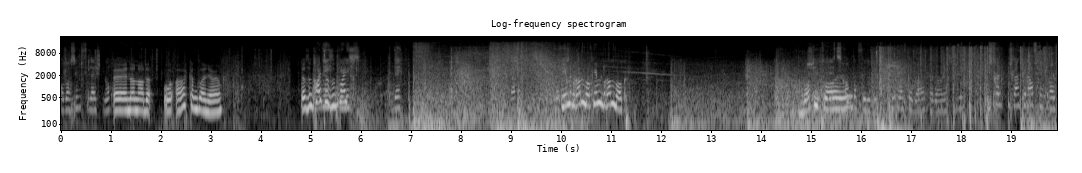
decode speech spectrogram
aber sind vielleicht noch. Äh, na, na, da. Oh, ah, kann sein, ja, ja. Da sind Ah, Fights, da nee, sind Fights. Nee. Geh mit Rambock, geh mit Rambock. Jetzt Spotify. kommt doch für die. Ich, trenn- ich lang genau auf den drauf.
